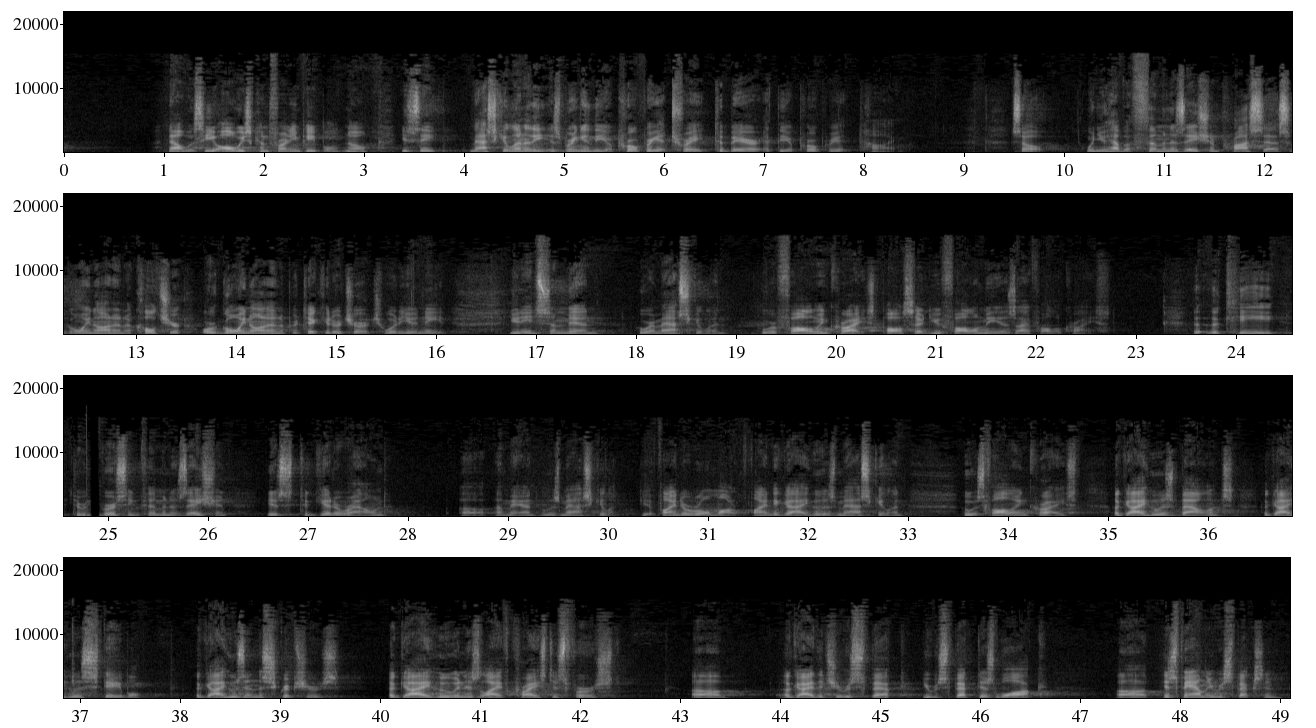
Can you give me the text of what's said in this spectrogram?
Now, was he always confronting people? No. You see, masculinity is bringing the appropriate trait to bear at the appropriate time. So, when you have a feminization process going on in a culture or going on in a particular church, what do you need? You need some men who are masculine, who are following Christ. Paul said, You follow me as I follow Christ. The, the key to reversing feminization is to get around uh, a man who is masculine. Find a role model. Find a guy who is masculine, who is following Christ, a guy who is balanced, a guy who is stable, a guy who's in the scriptures, a guy who in his life Christ is first, uh, a guy that you respect. You respect his walk. Uh, his family respects him.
